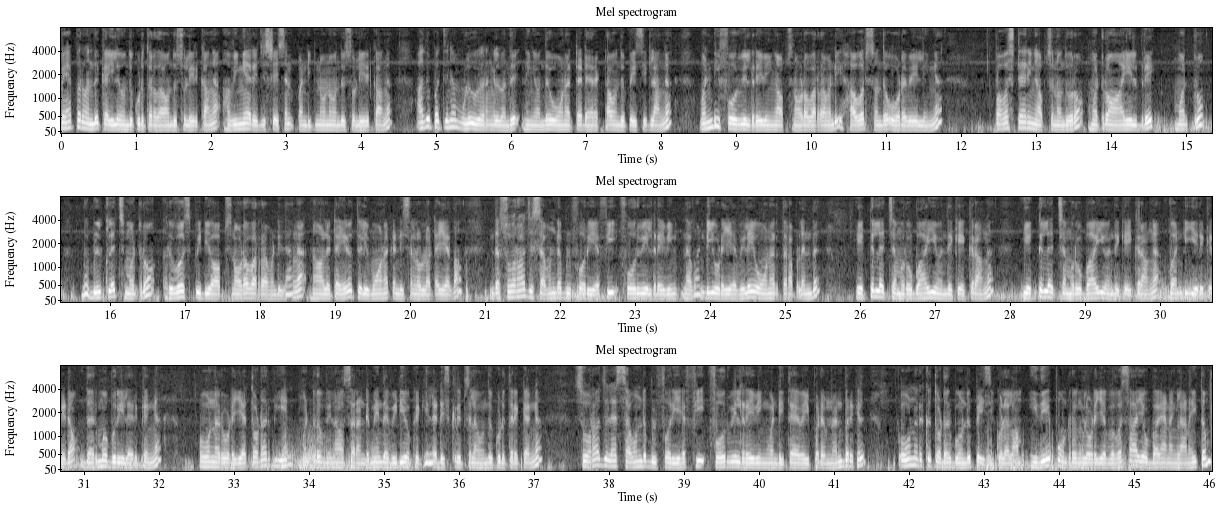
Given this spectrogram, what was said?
பேப்பர் வந்து கையில் வந்து கொடுத்துறதா வந்து சொல்லியிருக்காங்க. அவங்க ரெஜிஸ்ட்ரேஷன் பண்ணிக்கணும்னு வந்து சொல்லியிருக்காங்க. அது பற்றின முழு விவரங்கள் வந்து நீங்கள் வந்து ஓனர்கிட்ட டைரெக்டாக வந்து பேசிக்கலாங்க. வண்டி ஃபோர் வீல் டிரைவிங் ஆப்ஷனோட வர்ற வண்டி ஹவர்ஸ் வந்து ஓடவே இல்லைங்க. பவர் ஸ்டேரிங் ஆப்ஷன் வந்து வரும். மற்றும் ஆயில் பிரேக் மற்றும் டபுள் கிளச் மற்றும் ரிவர்ஸ் பிடி ஆப்ஷனோட வர்ற வண்டி தாங்க நாலு டயரும் தெளிவான கண்டிஷனில் உள்ள டயர் தான். இந்த Swaraj seven double four FE four wheel driving இந்த வண்டியுடைய விலை ஓனர் தரப்புலேருந்து எட்டு லட்சம் ரூபாய் வந்து கேட்குறாங்க எட்டு லட்சம் ரூபாய் வந்து கேட்குறாங்க வண்டி இருக்கிற இடம் தருமபுரியில் இருக்குங்க. ஓனருடைய தொடர்பு எண் மற்றும் விலாசம் ரெண்டுமே இந்த வீடியோக்கு கீழே டிஸ்கிரிப்ஷனில் வந்து கொடுத்துருக்கேங்க. ஸ்வராஜில் seven double four FE four wheel driving வண்டி தேவைப்படும் நண்பர்கள். ஓனருக்கு தொடர்பு கொண்டு பேசிக்கொள்ளலாம் இதே போன்றவங்களுடைய விவசாய உபகரணங்கள் அனைத்தும்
